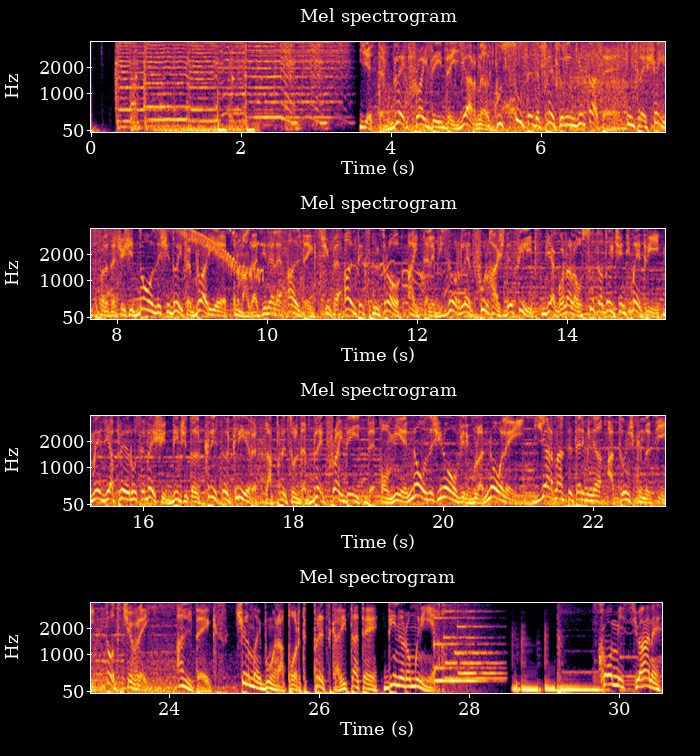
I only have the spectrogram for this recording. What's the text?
Este Black Friday de iarnă cu sute de prețuri înghețate. Între 16 și 22 februarie, în magazinele Altex și pe Altex.ro ai televizor LED Full HD Philips, diagonala 102 cm, media player USB și digital Crystal Clear la prețul de Black Friday de 1099,9 lei. Iarna se termină atunci când îți iei tot ce vrei. Altex, cel mai bun raport preț-calitate din România. Comisioane?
